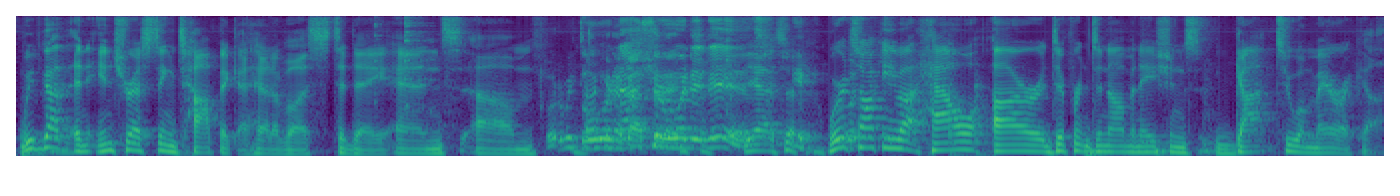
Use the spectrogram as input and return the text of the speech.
we've got an interesting topic ahead of us today, and um, What are we But talking we're about not sure today? what it is. yeah, so we're talking about how our different denominations got to America.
